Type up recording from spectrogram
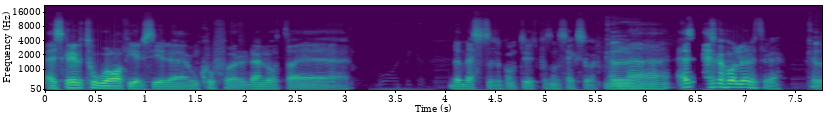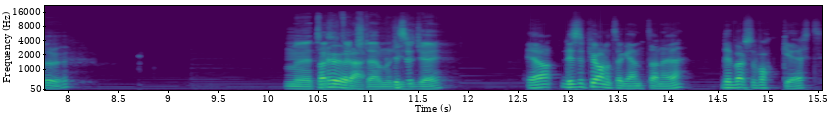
Jeg skrev to A4-sider om hvorfor den låta er den beste som kom ut på sånn seks år. Men eh, jeg, jeg skal holde det til det. Hva er det du? Med her. Touchdown og GCJ? Ja, disse pianotangentene, det er bare så vakkert.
